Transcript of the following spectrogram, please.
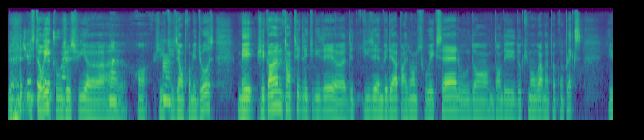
historique où je suis, euh, j'ai hum. utilisé en premier JAWS, mais j'ai quand même tenté de l'utiliser, euh, d'utiliser NVDA par exemple sous Excel ou dans, dans, des documents Word un peu complexes. Et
